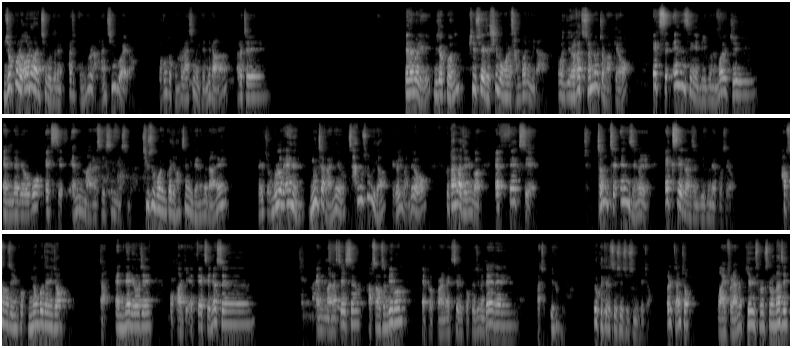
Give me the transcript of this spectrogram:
무조건 어려운 친구들은 아직 공부를 안 한 친구예요. 조금 더 공부를 하시면 됩니다. 알았지? 개념원리 미적분 필수에서 15번은 3번입니다. 여러 가지 설명 좀 할게요. xn승의 미분은 뭐였지? n 내려오고 xn-1승이었습니다. 실수 보임까지 확장이 되는 거다. 알겠죠? 물론 n은 문자가 아니에요. 상수입니다. 헷갈리면 안 돼요. 그 달라지는 건 fx의 전체 n승을 x에 관해서 미분해 보세요. 합성함수 응용 버전이죠? 자, n 내려오지 곱하기 fx의 몇 승? n-1승 합성함수 미분 f 프라임 x를 곱해주면 되네. 맞죠? 이겁니다. 이거 그대로 쓰실 수 있으면 되죠. 어렵지 않죠? y 프라임은 기억이 소록소록 나지?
